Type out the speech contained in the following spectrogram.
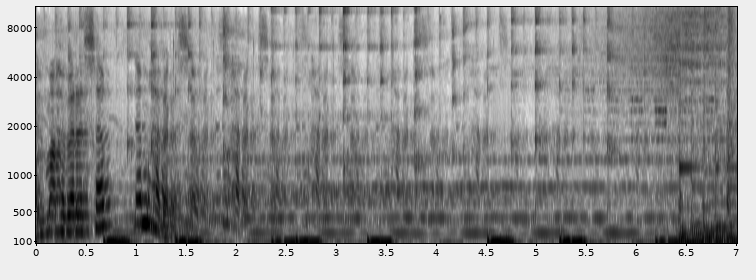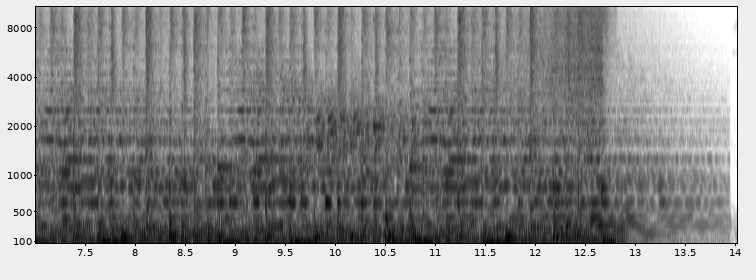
ከማህበረሰብ ለማህበረሰብ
